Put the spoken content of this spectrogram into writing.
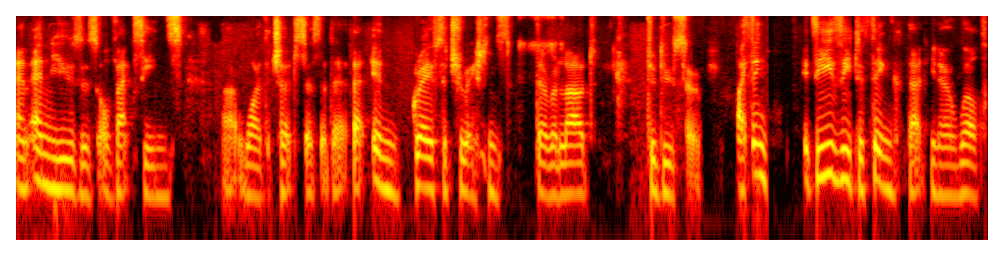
and end users of vaccines uh, why the church says that, that in grave situations they're allowed to do so. I think it's easy to think that, you know, well,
